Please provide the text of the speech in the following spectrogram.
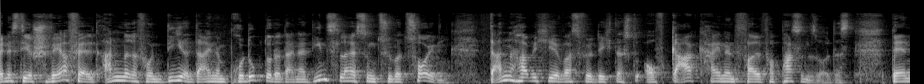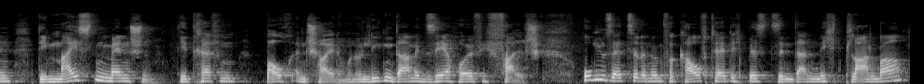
Wenn es dir schwerfällt, andere von dir, deinem Produkt oder deiner Dienstleistung zu überzeugen, dann habe ich hier was für dich, das du auf gar keinen Fall verpassen solltest. Denn die meisten Menschen, die treffen Bauchentscheidungen und liegen damit sehr häufig falsch. Umsätze, wenn du im Verkauf tätig bist, sind dann nicht planbar,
